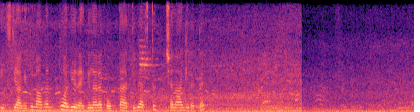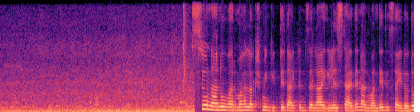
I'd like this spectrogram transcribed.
ಟೇಸ್ಟಿ ಆಗಿತ್ತು. ನಾವಂತೂ ಅಲ್ಲಿ ರೆಗ್ಯುಲರಾಗಿ ಹೋಗ್ತಾ ಇರ್ತೀವಿ. ಅಷ್ಟು ಚೆನ್ನಾಗಿರುತ್ತೆ. ಸೊ ನಾನು ವರಮಹಾಲಕ್ಷ್ಮಿಗೆ ಇಟ್ಟಿದ್ದ ಐಟಮ್ಸ್ ಎಲ್ಲ ಇಳಿಸ್ತಾ ಇದ್ದೆ. ನಾನು ಒಂದೇ ದಿವಸ ಇರೋದು.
